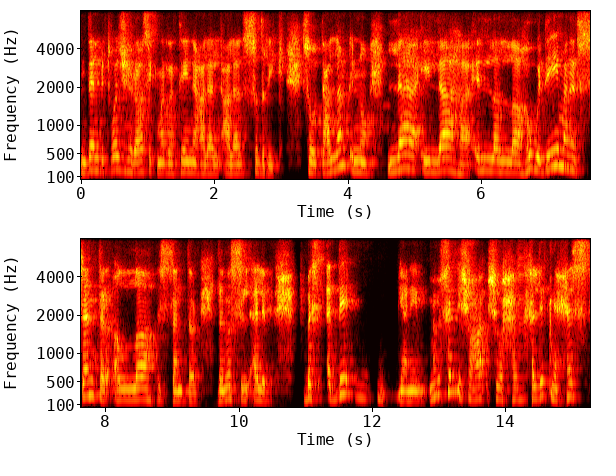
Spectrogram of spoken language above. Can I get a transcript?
and then بتوجه راسك مرة ثانية على على صدرك. so تعلمت إنه لا إله إلا الله. هو دائما ال center الله ال center لنص القلب بس قد إيه يعني ما بصدق شو شو خلتني احس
